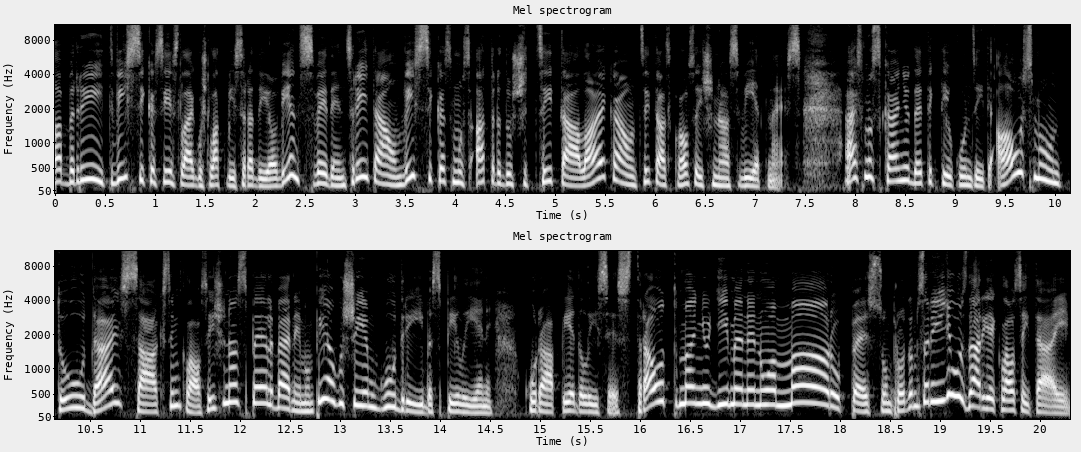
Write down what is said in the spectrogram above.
Labrīt! Visi, kas ieslēguši Latvijas radio viens svētdienas rītā, un visi, kas mūs atraduši citā laikā un citās klausīšanās vietnēs. Esmu skaņu detektīva kundzīte Ausma, un tūdaļ sāksim klausīšanās spēli bērniem un pieaugušajiem gudrības pilieni, kurā piedalīsies Strautmaņu ģimene no Mārupes, un, protams, arī jūs, dārgie klausītāji!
